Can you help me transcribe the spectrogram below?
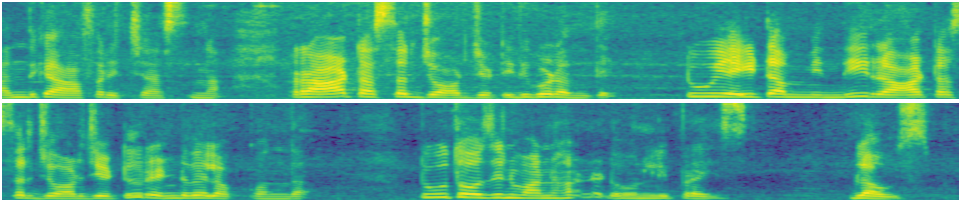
అందుకే ఆఫర్ ఇచ్చేస్తున్నా. రా టసర్ జార్జెట్. ఇది కూడా అంతే. టూ ఎయిట్ అమ్మింది. రా టసర్ జార్జెట్ రెండు వేల ఒక్క వంద. Two thousand one hundred only price. Blouse.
